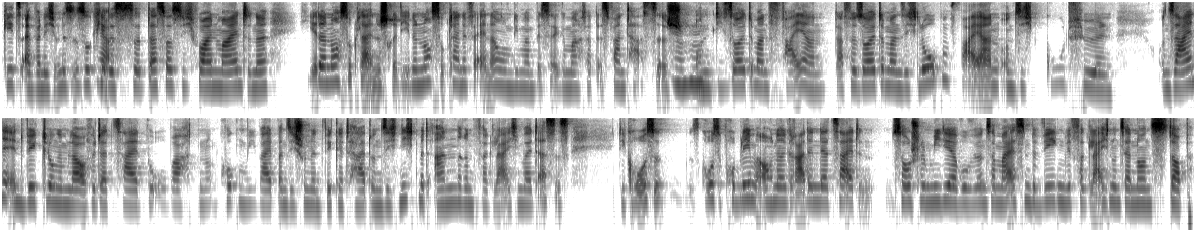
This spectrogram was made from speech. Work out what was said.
geht es einfach nicht. Und es ist okay, ja. das ist das, was ich vorhin meinte. Ne? Jeder noch so kleine Schritt, jede noch so kleine Veränderung, die man bisher gemacht hat, ist fantastisch. Mhm. Und die sollte man feiern. Dafür sollte man sich loben, feiern und sich gut fühlen. Und seine Entwicklung im Laufe der Zeit beobachten und gucken, wie weit man sich schon entwickelt hat und sich nicht mit anderen vergleichen, weil das ist die große, das große Problem auch, ne, gerade in der Zeit in Social Media, wo wir uns am meisten bewegen, wir vergleichen uns ja nonstop.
